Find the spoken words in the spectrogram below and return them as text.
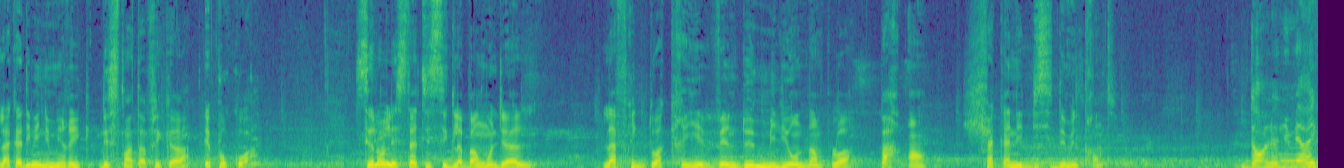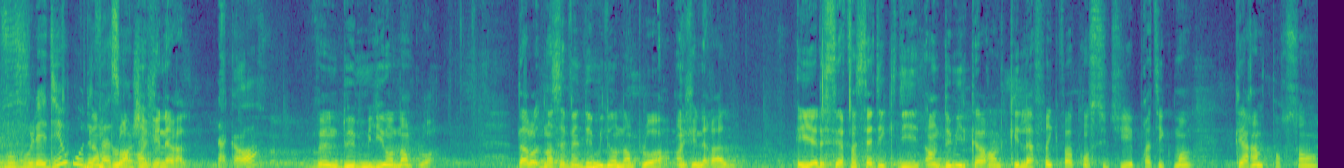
l'Académie numérique de Smart Africa, et pourquoi? Selon les statistiques de la Banque mondiale, l'Afrique doit créer 22 millions d'emplois par an chaque année d'ici 2030. Dans le numérique, vous voulez dire ou de façon en général. D'accord. 22 millions d'emplois. Alors, dans ces 22 millions d'emplois en général, et il y a certains statistiques qui disent en 2040 que l'Afrique va constituer pratiquement 40%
